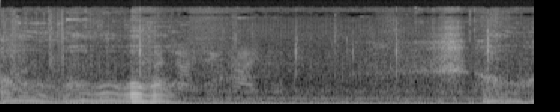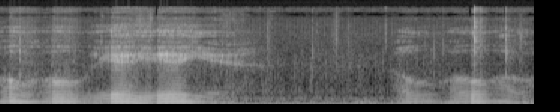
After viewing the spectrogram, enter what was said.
Oh, whoa, whoa, whoa, whoa. Oh, oh, oh, yeah, yeah, yeah. Oh, oh, oh.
